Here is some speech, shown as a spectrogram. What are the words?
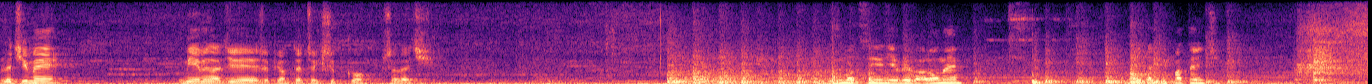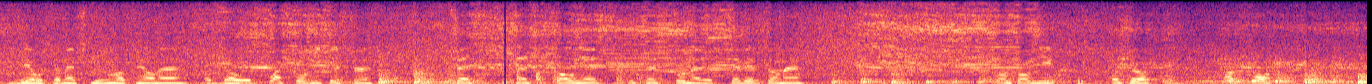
Lecimy i miejmy nadzieję, że piąteczek szybko przeleci. Wzmocnienie wywalone. No i taki patencik. Dwie ósemeczki wzmocnione. Od dołu jest płaskownik jeszcze. Przez, przez kołnierz i przez tunel jest przewiercone. Kątownik po środku. Oczko.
